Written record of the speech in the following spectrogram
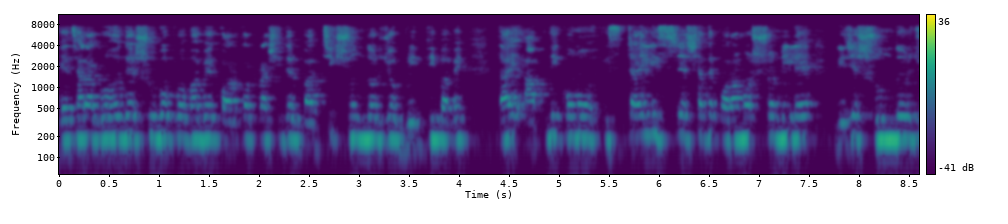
এছাড়া গ্রহদের শুভ প্রভাবে কর্কট রাশিদের বাহ্যিক সৌন্দর্য বৃদ্ধি পাবে। তাই আপনি কোনো স্টাইলিস্টের সাথে পরামর্শ নিলে নিজের সৌন্দর্য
